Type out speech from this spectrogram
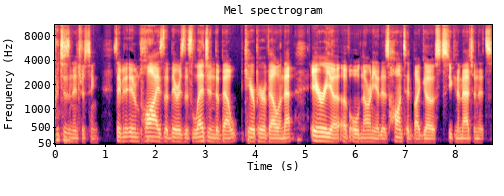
which is an interesting statement. It implies that there is this legend about Cair Paravel and that area of old Narnia that is haunted by ghosts. You can imagine it's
